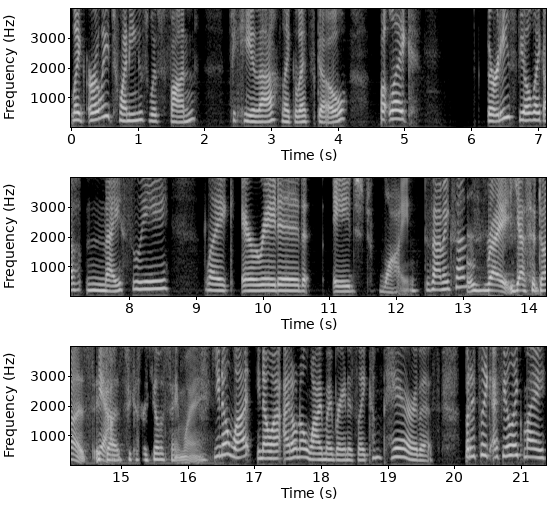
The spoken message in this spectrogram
like early 20s was fun tequila like let's go but like 30s feel like a nicely like aerated aged wine does that make sense Right. Yes, it does. It Yeah. does because I feel the same way. you know what you know what i don't know why my brain is like compare this but it's like i feel like my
